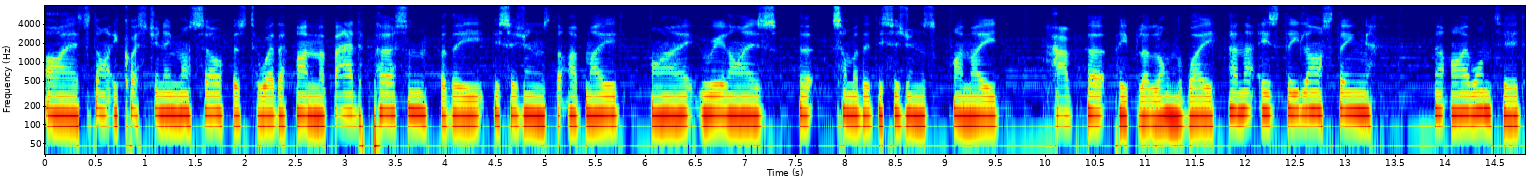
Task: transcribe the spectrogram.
I started questioning myself as to whether I'm a bad person for the decisions that I've made. I realise that some of the decisions I made have hurt people along the way, and that is the last thing that I wanted.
